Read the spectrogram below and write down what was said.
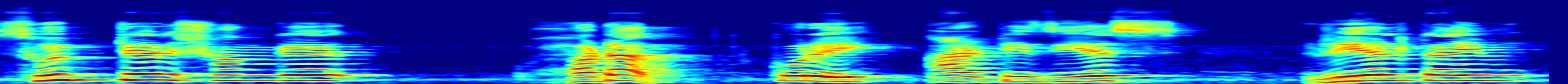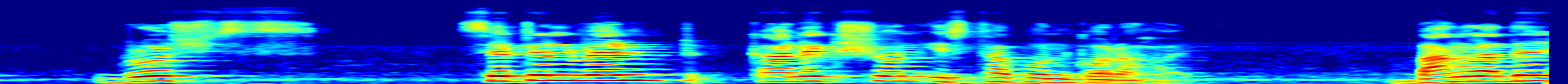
সুইফটের সঙ্গে হঠাৎ করেই RTGS real time gross settlement connection স্থাপন করা হয়। বাংলাদেশ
